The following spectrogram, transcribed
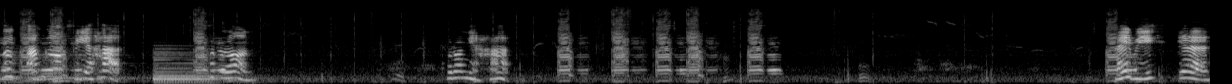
Look, I'm going for your hat. Put it on. Put on your hat. Maybe, yeah.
